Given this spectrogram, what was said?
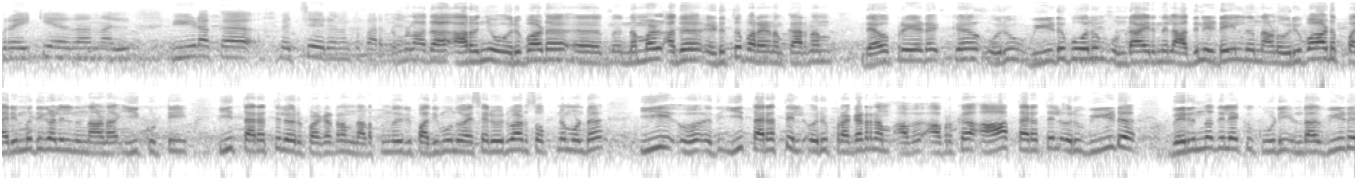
ബ്രേക്ക് ചെയ്താൽ നല്ല വീടൊക്കെ വെച്ച് തരുമെന്നൊക്കെ പറഞ്ഞു. നമ്മൾ അത് അറിഞ്ഞു ഒരുപാട് നമ്മൾ അത് എടുത്തു പറയണം. കാരണം ദേവപ്രിയക്ക് ഒരു വീട് പോലും ഉണ്ടായിരുന്നില്ല. അതിനിടയിൽ നിന്നാണ് ഒരുപാട് പരിമിതികളിൽ നിന്നാണ് ഈ കുട്ടി ഈ തരത്തിൽ ഒരു പ്രകടനം നടത്തുന്നത്. ഒരു പതിമൂന്ന് വയസ്സായ ഒരുപാട് സ്വപ്നമുണ്ട്. ഈ ഈ തരത്തിൽ ഒരു പ്രകടനം അവർക്ക് ആ തരത്തിൽ ഒരു വീട് വരുന്നതിലേക്ക് കൂടി വീട്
